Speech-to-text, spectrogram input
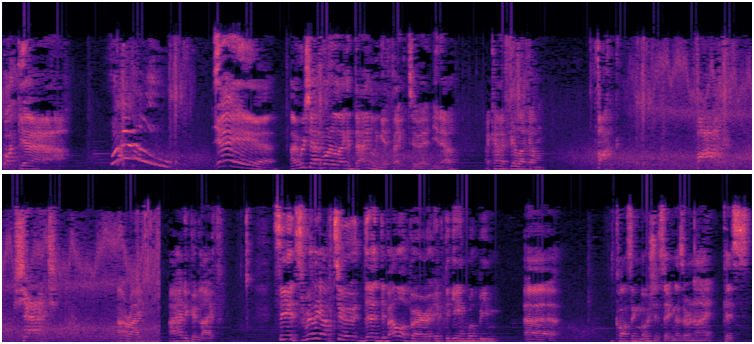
Fuck yeah! Woo! Yeah! I wish I had more like a dangling effect to it, you know? I kind of feel like I'm. Fuck! Fuck! Shit! Alright, I had a good life. See, it's really up to the developer if the game will be uh, causing motion sickness or not, because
